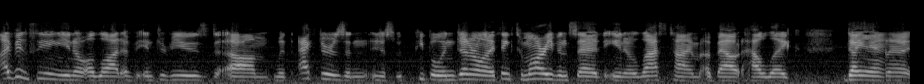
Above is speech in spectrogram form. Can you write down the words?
I've been seeing, you know, a lot of interviews um, with actors and just with people in general. And I think Tamar even said, you know, last time about how like Diana,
